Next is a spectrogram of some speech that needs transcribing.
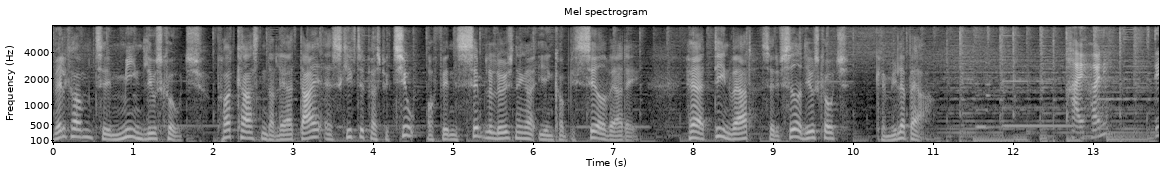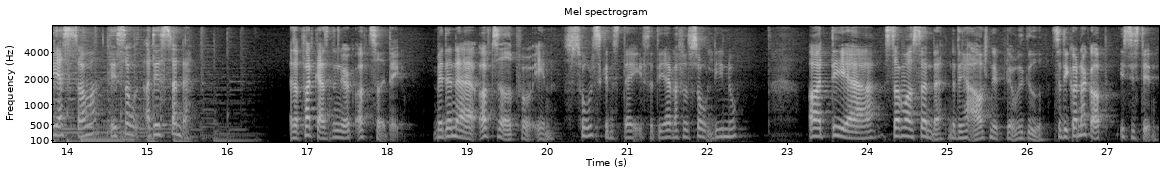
Velkommen til Min Livscoach, podcasten, der lærer dig at skifte perspektiv og finde simple løsninger i en kompliceret hverdag. Her er din vært, certificeret livscoach, Camilla Berg. Hej honey, det er sommer, det er sol og det er søndag. Altså podcasten den er jo ikke optaget i dag, men den er optaget på en solskinsdag, så det er i hvert fald sol lige nu. Og det er sommer og søndag, når det her afsnit bliver udgivet, så det går nok op i sidste ende.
